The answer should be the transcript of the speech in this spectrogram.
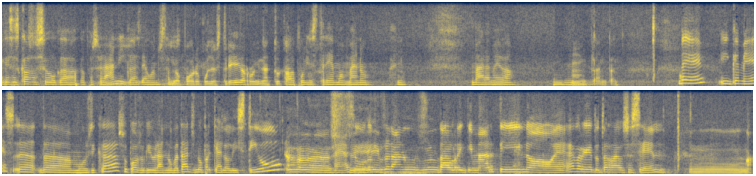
Aquestes coses segur que, que passaran i, que es deuen estar I el pobre pollastre arruïnat El total. pollastre, mo- bueno, bueno. Mare meva. Mm -hmm. Tant, tant. Bé, i què més? Eh, de música, suposo que hi haurà novetats, no? Perquè ara l'estiu... Uh, Eh, segur que es posaran un tal Ricky Martin o, eh? Perquè tot arreu se sent. Mm, no.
